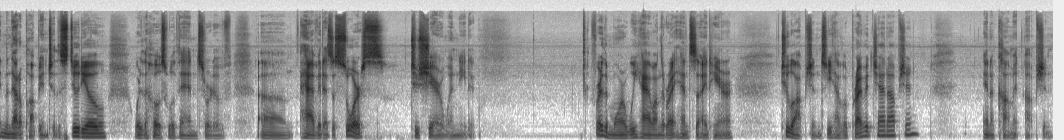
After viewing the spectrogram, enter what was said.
and then that'll pop into the studio where the host will then sort of um, have it as a source to share when needed. Furthermore, we have on the right hand side here two options. You have a private chat option and a comment option.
